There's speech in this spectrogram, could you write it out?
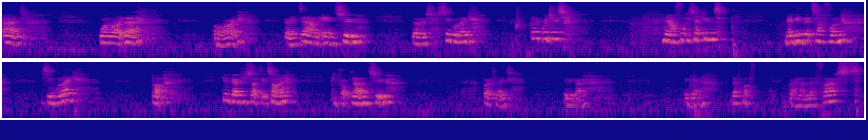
and one right there. All right, going down into those single leg glute bridges. Now 40 seconds, maybe a bit tough one, single leg, but give it a go if you start to get tired. You can drop down to both legs. Here we go. Again, left muff, going on left first.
